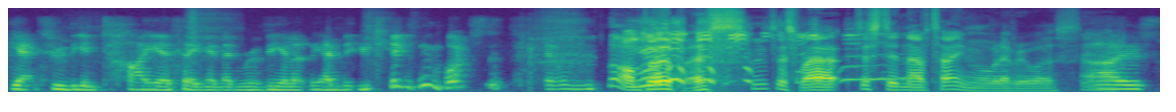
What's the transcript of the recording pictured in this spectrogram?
get through the entire thing and then reveal at the end that you didn't watch the film. Not on purpose. Just where just didn't have time or whatever it was. Yeah. I, was,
